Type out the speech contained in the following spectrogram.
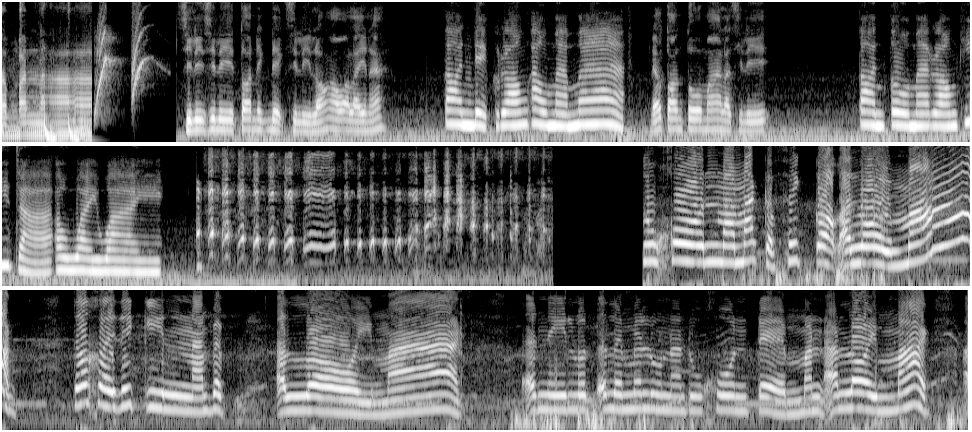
กับปัญหาสิริสิริตอนเด็กๆสิริร้องเอาอะไรนะ ตอนเด็กร้องเอามาม่า แล้วตอนโตมาล่ะสิริ ตอนโตมาร้องที่จ๋าเอาไวไว ทุกคนมาม่ากับไส้กรอกอร่อยมาก ก็เคยได้กินนะแบบอร่อยมาก อันนี้รสอะไรไม่รู้นะทุกคนแต่มันอร่อยมาก อ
